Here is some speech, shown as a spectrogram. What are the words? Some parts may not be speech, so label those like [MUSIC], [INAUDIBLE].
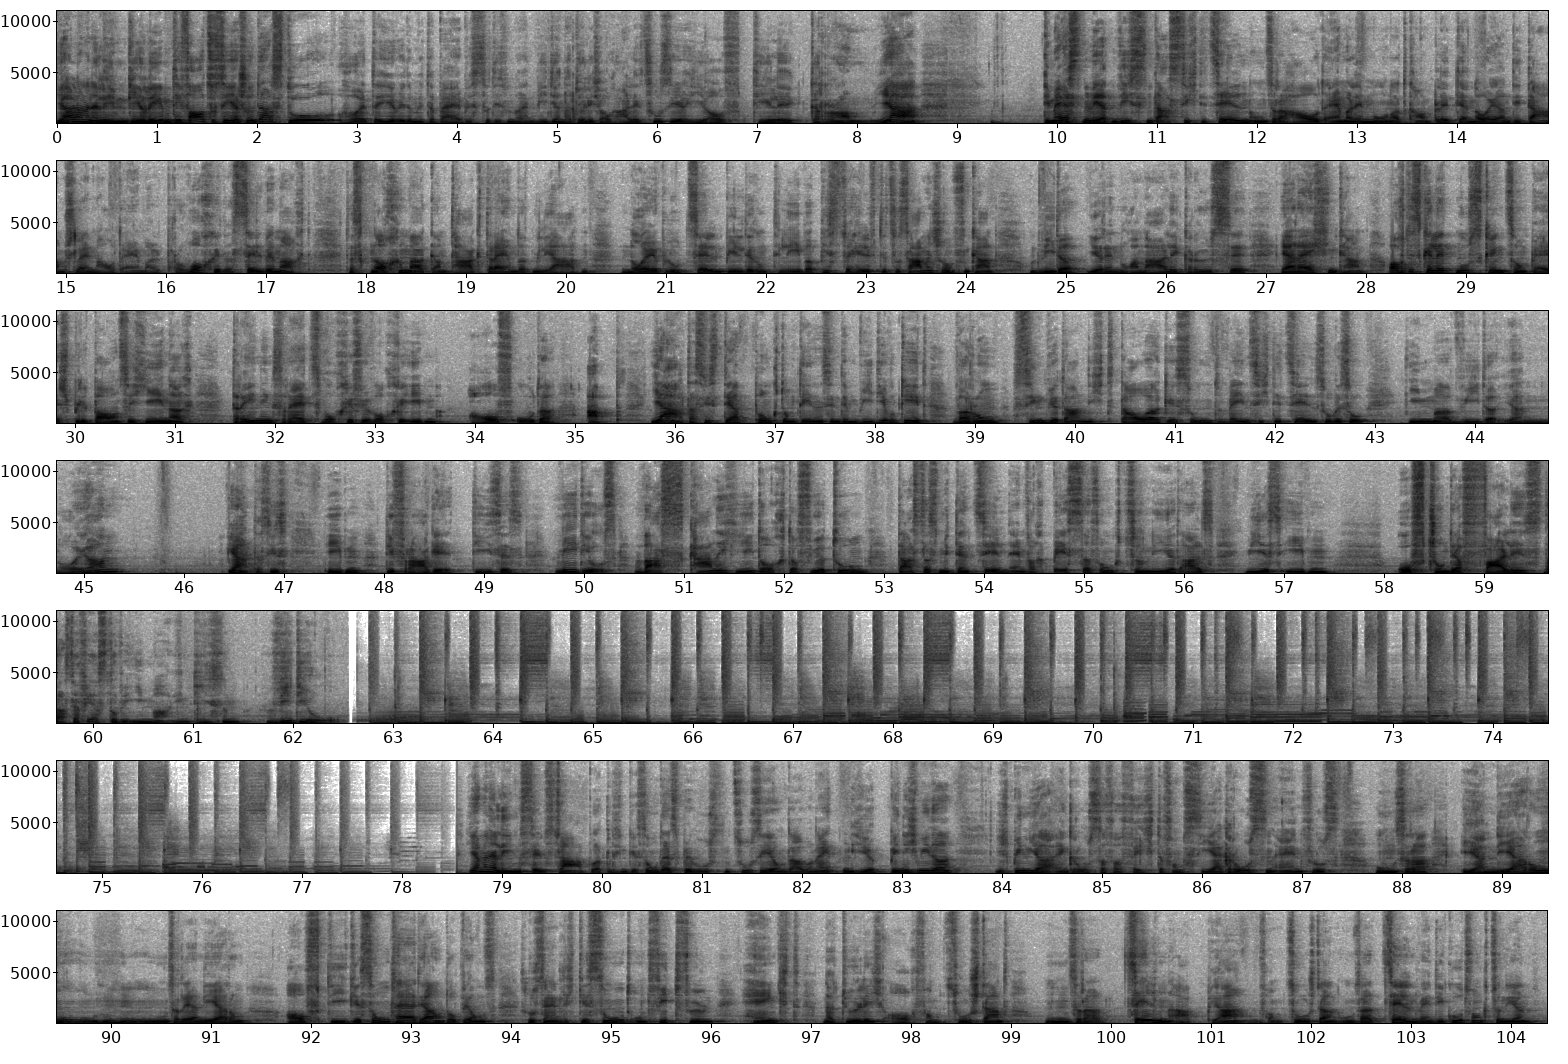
Ja, hallo meine lieben GeoLeben TV-Zuseher, schön, dass du heute hier wieder mit dabei bist zu diesem neuen Video. Natürlich auch alle Zuseher hier auf Telegram. Ja, die meisten werden wissen, dass sich die Zellen unserer Haut einmal im Monat komplett erneuern, die Darmschleimhaut einmal pro Woche dasselbe macht, das Knochenmark am Tag 300 Milliarden neue Blutzellen bildet und die Leber bis zur Hälfte zusammenschrumpfen kann und wieder ihre normale Größe erreichen kann. Auch die Skelettmuskeln zum Beispiel bauen sich je nach Trainingsreiz Woche für Woche eben auf oder ab. Ja, das ist der Punkt, um den es in dem Video geht. Warum sind wir dann nicht dauergesund, wenn sich die Zellen sowieso immer wieder erneuern? Ja, das ist eben die Frage dieses Videos. Was kann ich jedoch dafür tun, dass das mit den Zellen einfach besser funktioniert, als wie es eben oft schon der Fall ist? Das erfährst du wie immer in diesem Video. Ja, meine lieben selbstverantwortlichen, gesundheitsbewussten Zuseher und Abonnenten, hier bin ich wieder. Ich bin ja ein großer Verfechter vom sehr großen Einfluss unserer Ernährung, mhm, unserer Ernährung auf die Gesundheit. Ja, und ob wir uns schlussendlich gesund und fit fühlen, hängt natürlich auch vom Zustand unserer Zellen ab. Ja, vom Zustand unserer Zellen. Wenn die gut funktionieren,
